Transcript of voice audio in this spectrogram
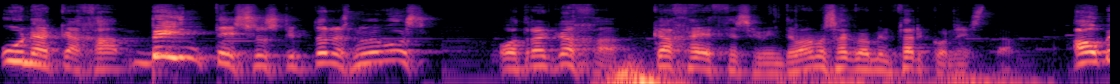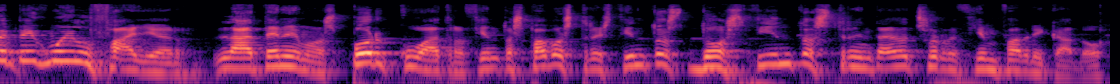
una caja, 20 suscriptores nuevos, otra caja, caja de CS20. Vamos a comenzar con esta. AVP Wildfire, la tenemos por 400 pavos, 300, 238 recién fabricado.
